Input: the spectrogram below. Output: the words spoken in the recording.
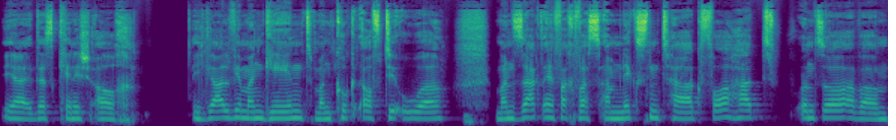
Ja, das kenne ich auch. Egal wie man geht, man guckt auf die Uhr, man sagt einfach, was am nächsten Tag vorhat und so, aber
